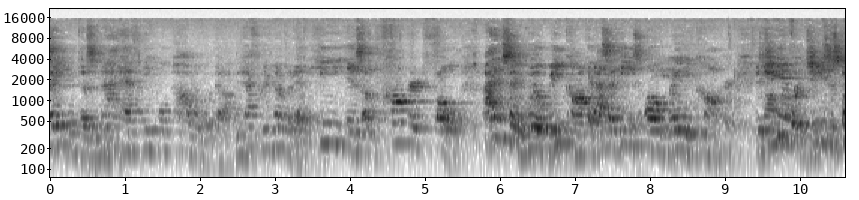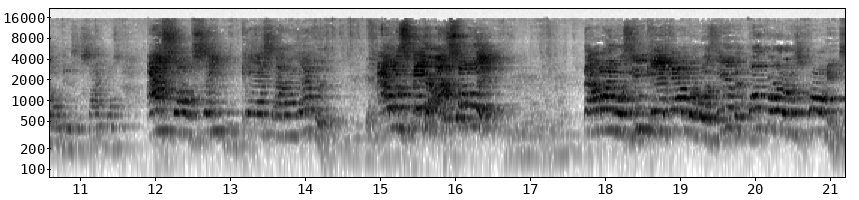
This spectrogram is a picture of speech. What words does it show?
Satan does not have equal power with God. We have to remember that. He is a conquered foe. I didn't say will be conquered. I said he's already conquered. Did you hear what Jesus told his disciples? I saw Satan cast out of heaven. I was there. I saw it. Not only was he cast out, but it was him and one third of his cronies.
